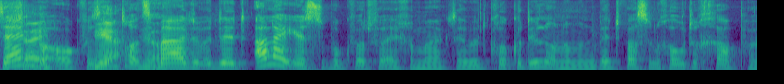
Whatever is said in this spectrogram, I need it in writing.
Zijn, zijn. we ook, we zijn Ja. trots. Ja. Maar het allereerste boek wat wij gemaakt hebben, Het krokodil onder mijn bed, was een grote grap. Hè?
